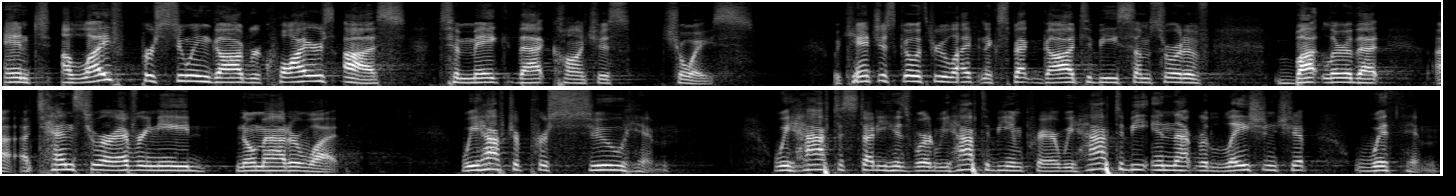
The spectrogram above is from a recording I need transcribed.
And a life pursuing God requires us to make that conscious choice. We can't just go through life and expect God to be some sort of butler that uh, attends to our every need no matter what. We have to pursue Him. We have to study His Word. We have to be in prayer. We have to be in that relationship with Him.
